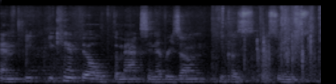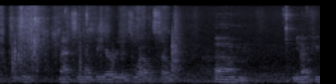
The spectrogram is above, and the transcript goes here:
and you, you can't build the max in every zone because it assumes you're maxing out the area as well, so, um, you know, if you,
